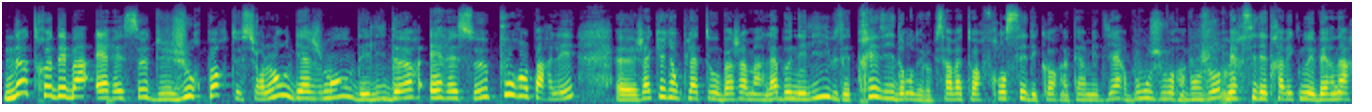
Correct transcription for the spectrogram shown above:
Notre débat RSE du jour porte sur l'engagement des leaders RSE. Pour en parler, euh, j'accueille en plateau Benjamin Labonelli. Vous êtes président de l'Observatoire français des corps intermédiaires. Bonjour. Bonjour. Merci d'être avec nous. Et Bernard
